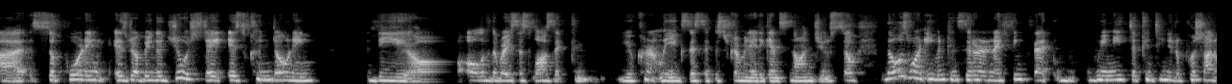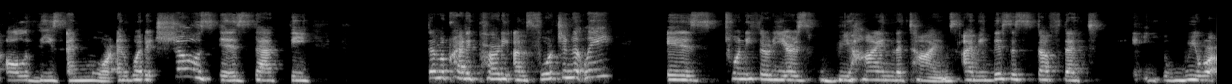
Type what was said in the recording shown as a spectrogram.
uh, supporting Israel being a Jewish state is condoning the uh, all of the racist laws that can, you currently exist that discriminate against non-Jews. So those weren't even considered, and I think that we need to continue to push on all of these and more. And what it shows is that the Democratic Party, unfortunately, is 20, 30 years behind the times. I mean, this is stuff that we were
